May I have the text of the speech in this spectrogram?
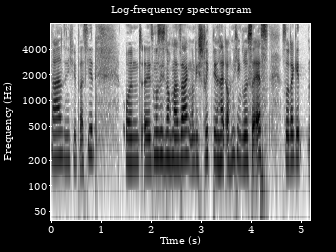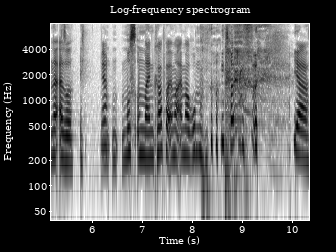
wahnsinnig viel passiert. Und äh, jetzt muss ich es nochmal sagen, und ich stricke den halt auch nicht in Größe S. So, da geht, ne, also ich Ja. muss um meinen Körper immer einmal rum. Und das ist, Ja.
